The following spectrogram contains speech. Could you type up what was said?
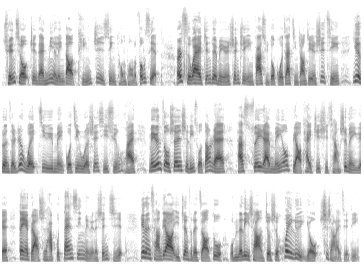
全球正在面临到停滞性通膨的风险。而此外，针对美元升值引发许多国家紧张这件事情，耶伦则认为，基于美国进入了升息循环，美元走升是理所当然。他虽然没有表态支持强势美元，但也表示他不担心美元的升值。耶伦强调，以政府的角度，我们的立场就是汇率由市场来决定。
